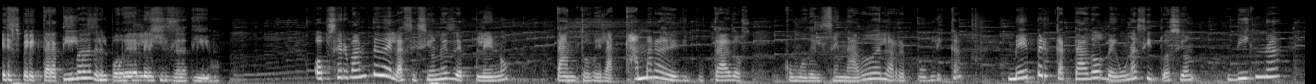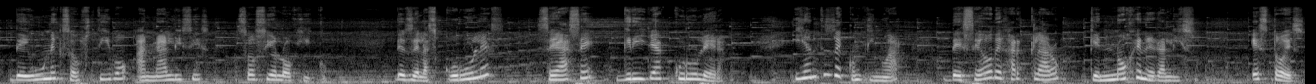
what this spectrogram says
Expectativas del Poder Legislativo. Observante de las sesiones de pleno, tanto de la Cámara de Diputados como del Senado de la República, me he percatado de una situación digna de un exhaustivo análisis sociológico. Desde las curules se hace grilla curulera. Y antes de continuar, deseo dejar claro que no generalizo. Esto es,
